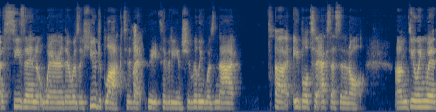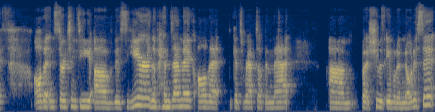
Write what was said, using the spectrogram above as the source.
a season where there was a huge block to that creativity and she really was not uh, able to access it at all. Um, dealing with all the uncertainty of this year, the pandemic, all that gets wrapped up in that. Um, but she was able to notice it.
